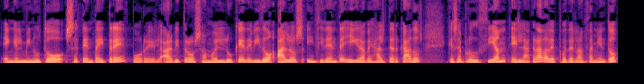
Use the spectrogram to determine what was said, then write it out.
en el minuto 73 por el árbitro Samuel Luque debido a los incidentes y graves altercados que se producían en la grada después del lanzamiento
